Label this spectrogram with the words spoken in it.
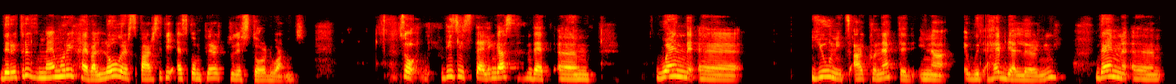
the retrieved memory have a lower sparsity as compared to the stored ones. So this is telling us that um, when uh, units are connected in a with Hebbian learning, then um,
